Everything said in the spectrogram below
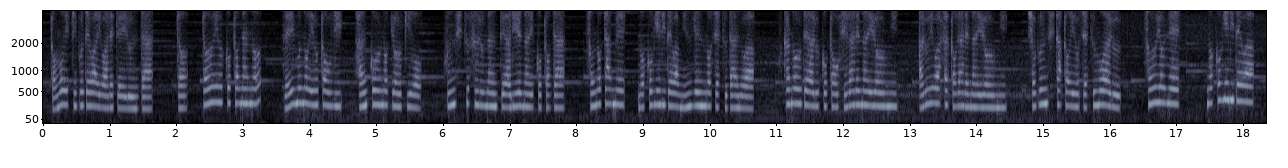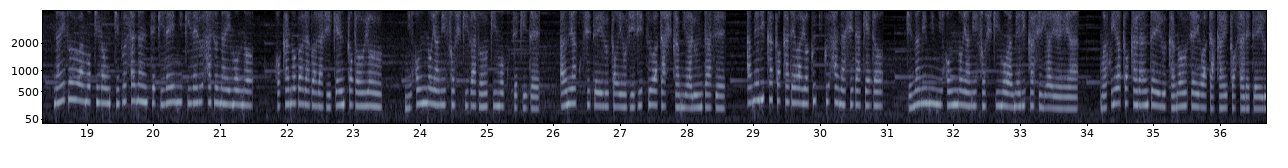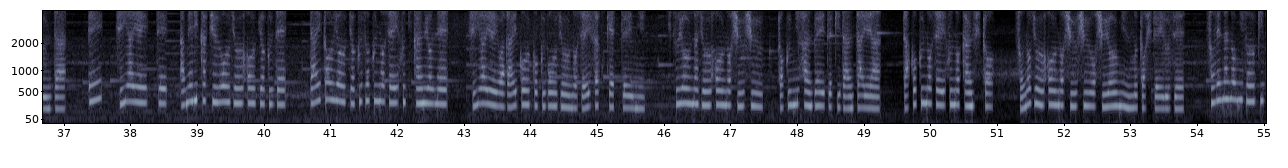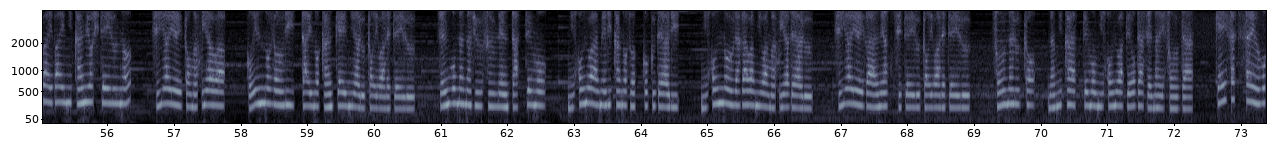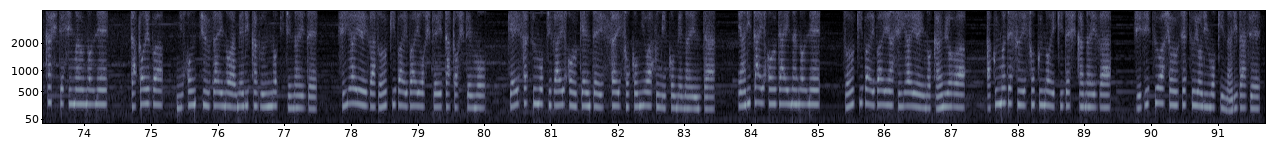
とも一部では言われているんだ。ど、どういうことなの？霊夢の言う通り、犯行の凶器を紛失するなんてありえないことだ。そのため、ノコギリでは人間の切断は不可能であることを知られないように、あるいは悟られないように、処分したという説もある。そうよね。ノコギリでは、内臓はもちろん乳房なんて綺麗に切れるはずないもの。他のバラバラ事件と同様、日本の闇組織が臓器目的で、暗躍しているという事実は確かにあるんだぜ。アメリカとかではよく聞く話だけど、ちなみに日本の闇組織もアメリカ CIA や、マフィアと絡んでいる可能性は高いとされているんだ。ええ CIA って、アメリカ中央情報局で、大統領直属の政府機関よね。CIA は外交国防上の政策決定に、必要な情報の収集、特に反米的団体や、他国の政府の監視と、その情報の収集を主要任務としているぜ。それなのに臓器売買に関与しているの？CIA とマフィアは、コインの表裏一体の関係にあると言われている。戦後70数年経っても、日本はアメリカの属国であり、日本の裏側にはマフィアである。CIA が暗躍していると言われている。そうなると、何かあっても日本は手を出せないそうだ。警察さえ動かしてしまうのね。例えば、日本駐在のアメリカ軍の基地内で、CIA が臓器売買をしていたとしても、警察も違い法権で一切そこには踏み込めないんだ。やりたい放題なのね。臓器売買や CIA の関与は、あくまで推測の域でしかないが、事実は小説よりもきなりだぜ。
